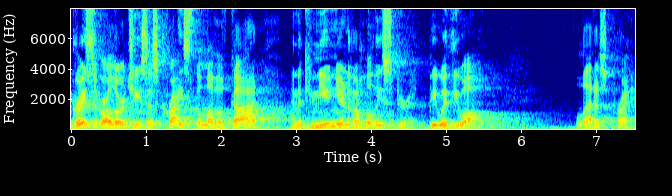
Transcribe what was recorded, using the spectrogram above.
The grace of our Lord Jesus Christ, the love of God, and the communion of the Holy Spirit be with you all. Let us pray.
